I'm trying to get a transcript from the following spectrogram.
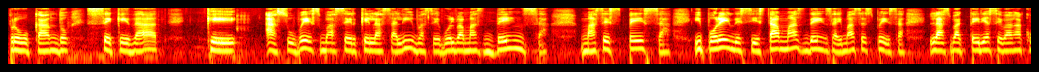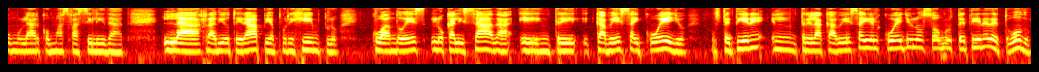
provocando sequedad que a su vez va a hacer que la saliva se vuelva más densa, más espesa y por ende si está más densa y más espesa, las bacterias se van a acumular con más facilidad. La radioterapia, por ejemplo, cuando es localizada entre cabeza y cuello, Usted tiene entre la cabeza y el cuello y los hombros, usted tiene de todo.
